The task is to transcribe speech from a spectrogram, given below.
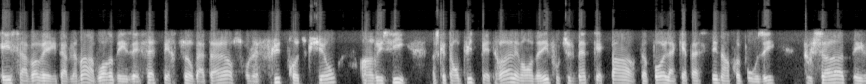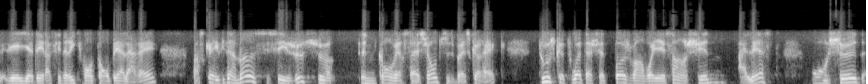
Et ça va véritablement avoir des effets perturbateurs sur le flux de production en Russie. Parce que ton puits de pétrole, à un moment donné, il faut que tu le mettes quelque part. Tu n'as pas la capacité d'entreposer tout ça. Il y a des raffineries qui vont tomber à l'arrêt. Parce qu'évidemment, si c'est juste sur une conversation, tu dis, ben, c'est correct. Tout ce que toi, t'achètes pas, je vais envoyer ça en Chine, à l'Est, au Sud,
